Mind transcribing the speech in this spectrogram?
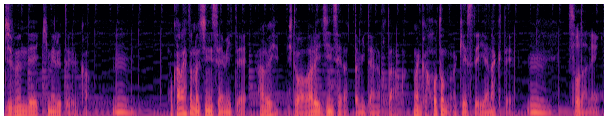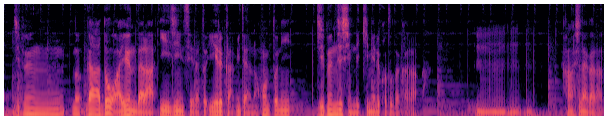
自分で決めるというか、うん。他の人の人生見て、ある人は悪い人生だったみたいなことは、なんかほとんどのケースで言えなくて、うん。そうだね。自分のがどう歩んだらいい人生だと言えるかみたいなのは本当に自分自身で決めることだからうんうんうん話しながら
